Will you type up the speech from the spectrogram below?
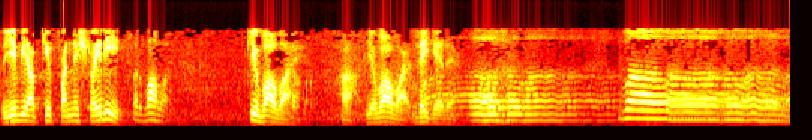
تو یہ بھی آپ کی فن شاعری واہ واہ کی واہ واہ ہے۔ ہاں یہ واہ واہ صحیح کہہ رہے ہیں۔ واہ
